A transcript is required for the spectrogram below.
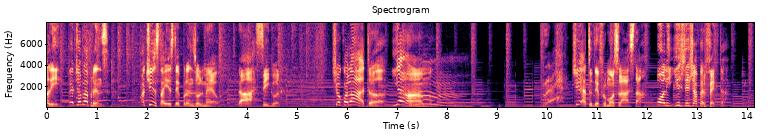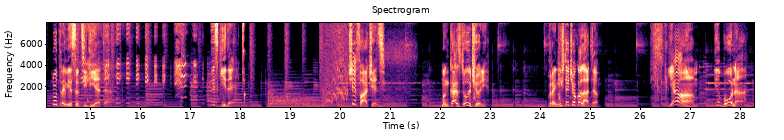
Polly, mergem la prânz! Acesta este prânzul meu! Da, sigur! Ciocolată! Yum! ce e atât de frumos la asta? Polly, ești deja perfectă! Nu trebuie să ții dietă! Deschide! Ce faceți? Mâncați dulciuri! Vrei niște ciocolată? Yum! E bună!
